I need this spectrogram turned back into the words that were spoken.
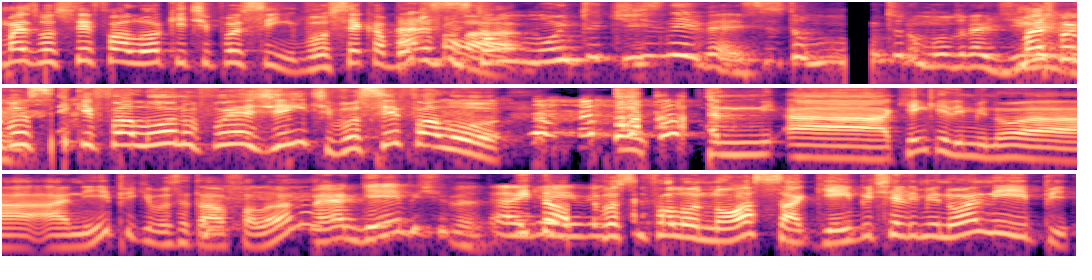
Mas você falou que, tipo assim, você acabou Cara, de vocês falar. estão muito Disney, velho. Vocês estão muito no mundo da Disney. Mas foi você que falou, não foi a gente. Você falou. A, a- quem que eliminou a, a NiP que você tava falando? É a Gambit, velho. A então, Game- você falou, nossa, a Gambit eliminou a NiP.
